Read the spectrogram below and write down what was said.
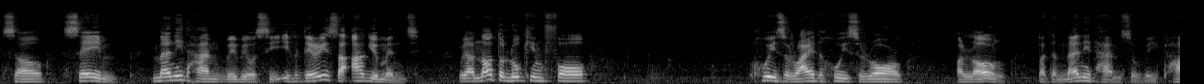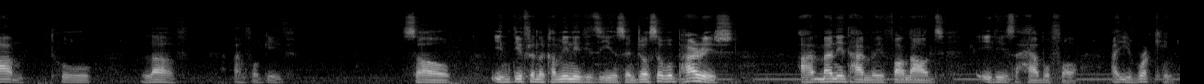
So same, many times we will see if there is an argument, we are not looking for who is right, who is wrong alone, but many times we come to love and forgive. So in different communities in St. Joseph Parish, uh, many times we found out it is helpful and it working.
